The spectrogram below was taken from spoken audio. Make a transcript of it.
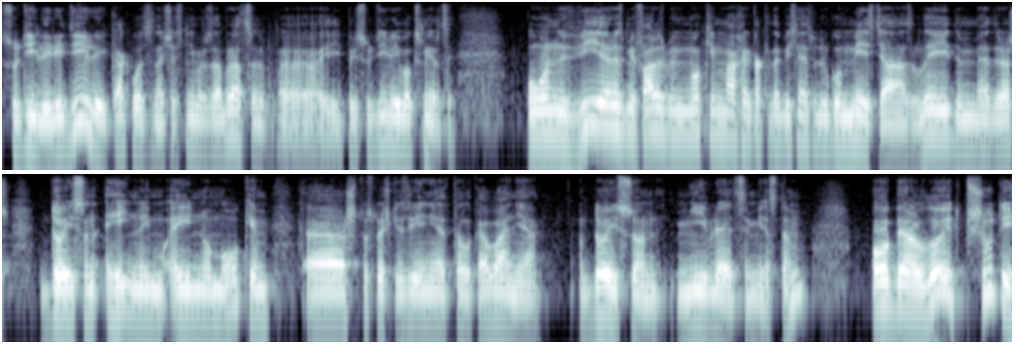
судили, рядили, и как вот, значит, с ним разобраться, и присудили его к смерти. Он виерез мифарж моким махер, как это объясняется в другом месте, а злейд медраш дойсон эйно моким, что с точки зрения толкования дойсон не является местом. Оберлойд пшут и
